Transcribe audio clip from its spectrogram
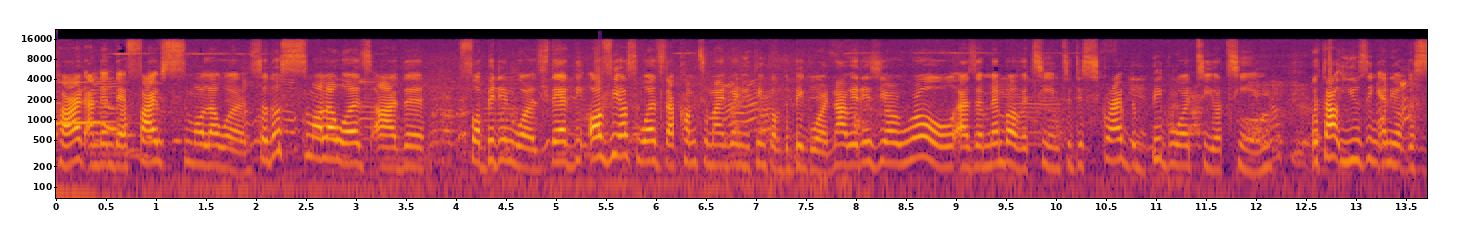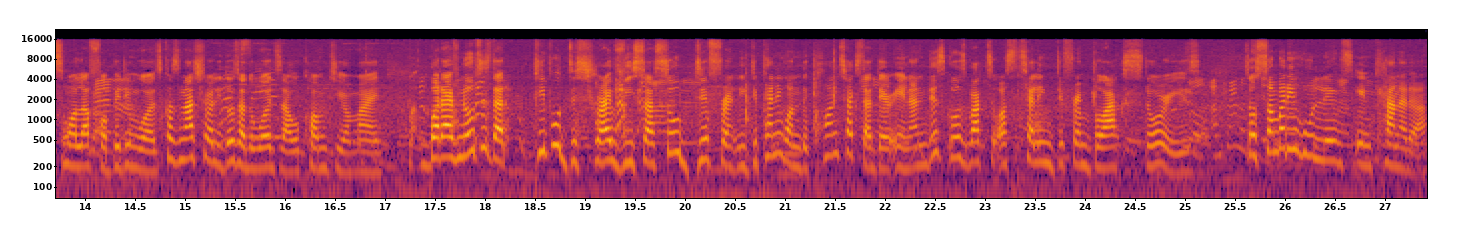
card and then there are five smaller words. So those smaller words are the forbidden words. They're the obvious words that come to mind when you think of the big word. Now it is your role as a member of a team to describe the big word to your team without using any of the smaller forbidden words because naturally those are the words that will come to your mind. But I've noticed that people describe visa so differently depending on the context that they're in and this goes back to us telling different black stories. So somebody who lives in Canada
